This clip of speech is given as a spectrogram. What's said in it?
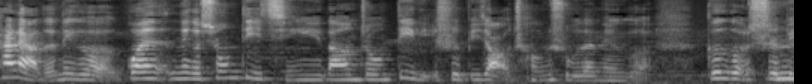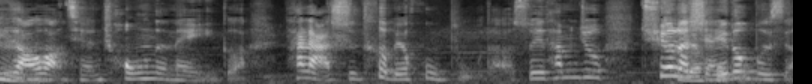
他俩的那个关那个兄弟情谊当中，弟弟是比较成熟的那个，哥哥是比较往前冲的那一个，他俩是特别互补的，所以他们就缺了谁都不行，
